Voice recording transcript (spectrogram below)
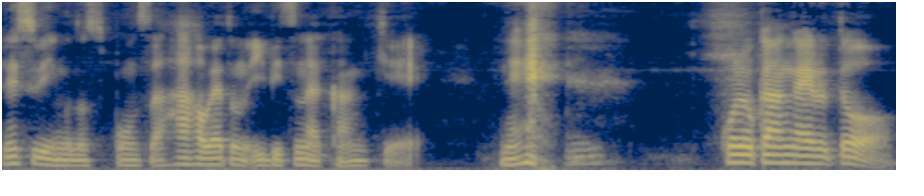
レスリングのスポンサー、母親との歪な関係。ね。これを考えると、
